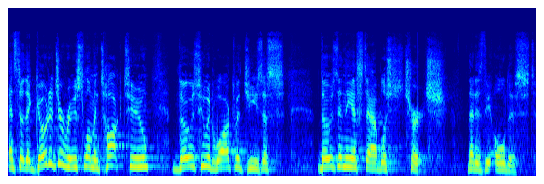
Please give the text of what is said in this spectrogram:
And so they go to Jerusalem and talk to those who had walked with Jesus, those in the established church that is the oldest.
